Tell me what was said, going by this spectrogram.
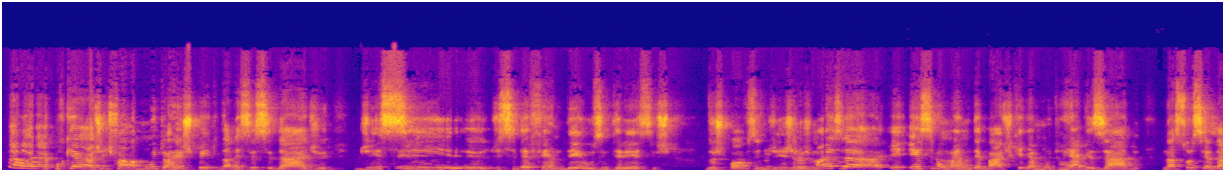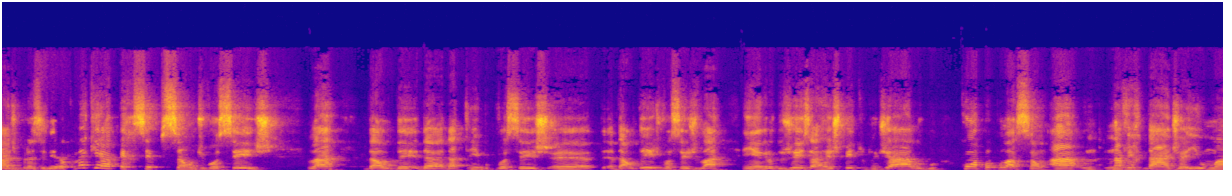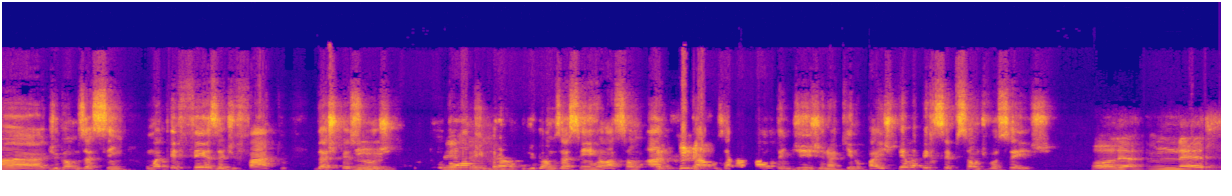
Não, é porque a gente fala muito a respeito da necessidade de se, de se defender os interesses dos povos indígenas, mas uh, esse não é um debate que ele é muito realizado na sociedade Sim. brasileira. Como é que é a percepção de vocês lá da, aldeia, da, da tribo que vocês, é, da aldeia de vocês lá em Angra dos Reis a respeito do diálogo com a população. Há, na verdade, aí uma, digamos assim, uma defesa de fato das pessoas, hum, do homem branco, digamos assim, em relação à causa, à pauta indígena aqui no país, pela percepção de vocês? Olha,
